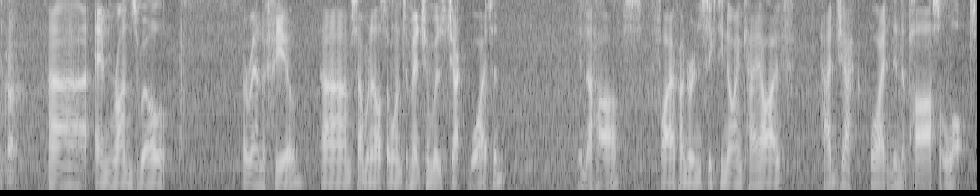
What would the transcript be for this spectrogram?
Okay. uh, and runs well around the field. Um, someone else I wanted to mention was Jack Wighton in the halves. 569k. I've had Jack Wighton in the past a lot.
